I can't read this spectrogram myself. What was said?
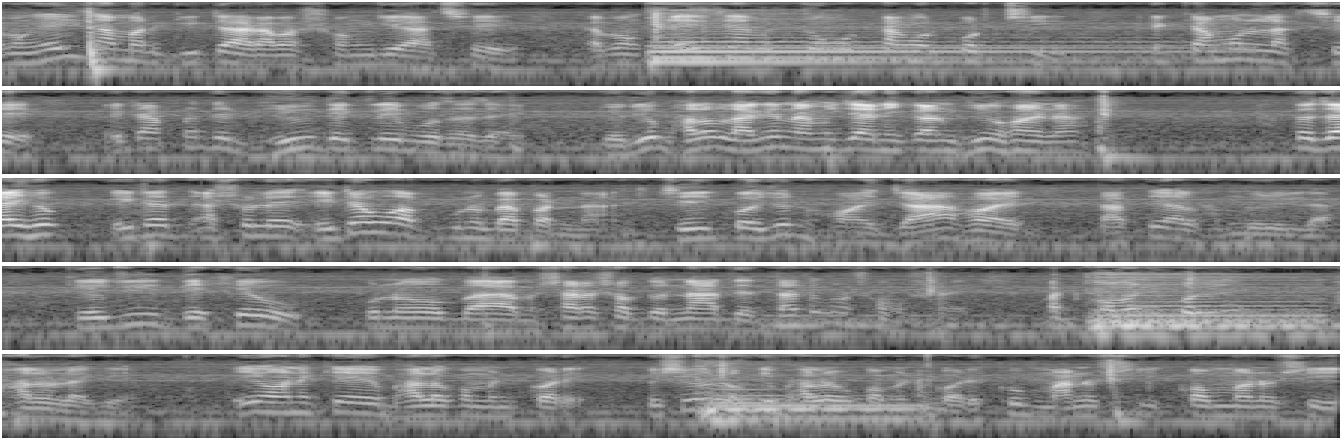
এবং এই যে আমার গিটার আমার সঙ্গে আছে এবং এই যে আমি টুঙুর টাঙর করছি, এটা কেমন লাগছে, এটা আপনাদের ভিউ দেখলেই বোঝা যায়। যদিও ভালো লাগে না, আমি জানি, কারণ ভিউ হয় না। তো যাই হোক, এটা আসলে এটাও কোনো ব্যাপার না। যে কয়জন হয়, যা হয়, তাতে আলহামদুলিল্লাহ। কেউ যদি দেখেও কোনো বা সারা শব্দ না দেন, তাতে কোনো সমস্যা নেই। বাট কমেন্ট করলে ভালো লাগে। এই অনেকে ভালো কমেন্ট করে। বেশিরভাগ লোকই ভালো কমেন্ট করে। খুব মানুষই, কম মানুষই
